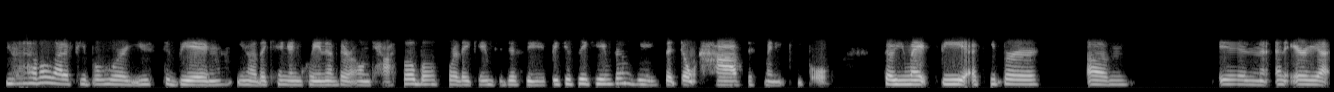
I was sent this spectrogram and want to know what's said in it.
you have a lot of people who are used to being, you know, the king and queen of their own castle before they came to Disney because they came from leagues that don't have this many people. So you might be a keeper um, in an area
